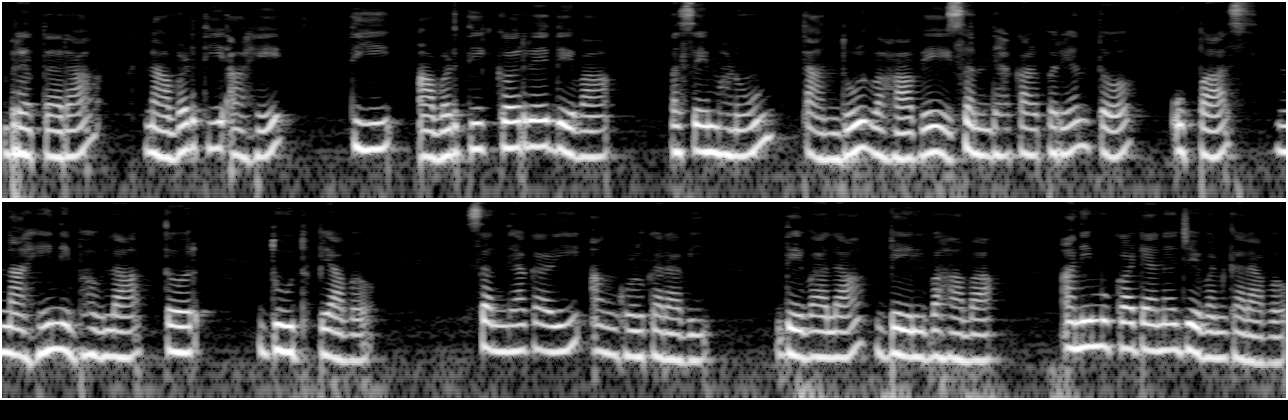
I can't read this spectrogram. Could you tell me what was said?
भ्रतरा नावडती आहे ती आवडती कर रे देवा असे म्हणून तांदूळ वहावे. संध्याकाळपर्यंत उपास नाही निभवला तर दूध प्यावं. संध्याकाळी आंघोळ करावी. देवाला बेल वहावा आणि मुकाट्यानं जेवण करावं.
